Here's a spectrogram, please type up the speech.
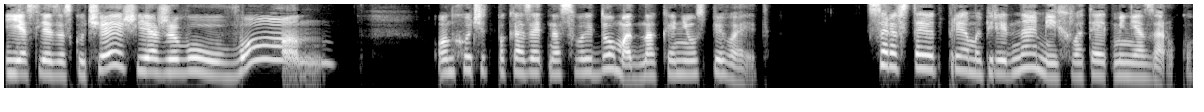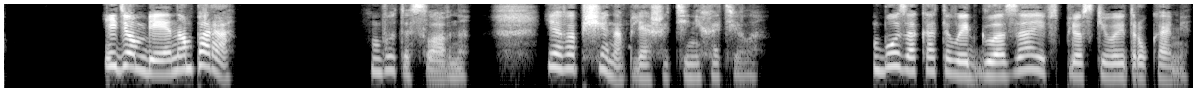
Если заскучаешь, я живу вон...» Он хочет показать на свой дом, однако не успевает. Сара встает прямо перед нами и хватает меня за руку. Идем, Бея, нам пора. Вот и славно. Я вообще на пляж идти не хотела. Бо закатывает глаза и всплескивает руками.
